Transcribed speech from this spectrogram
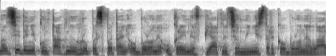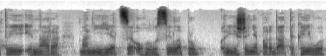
На засіданні контактної групи з питань оборони України в п'ятницю міністерка оборони Латвії Інара Марнієце оголосила про рішення передати Києву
